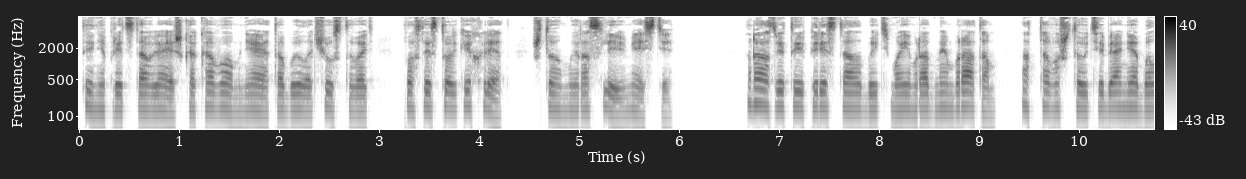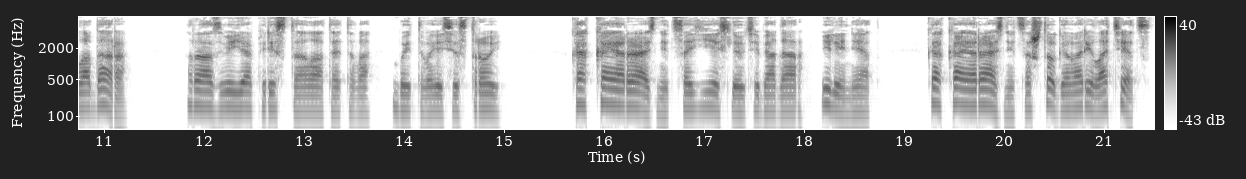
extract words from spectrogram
Ты не представляешь, каково мне это было чувствовать после стольких лет, что мы росли вместе. Разве ты перестал быть моим родным братом от того, что у тебя не было дара? Разве я перестала от этого быть твоей сестрой? Какая разница, есть ли у тебя дар или нет? Какая разница, что говорил отец?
